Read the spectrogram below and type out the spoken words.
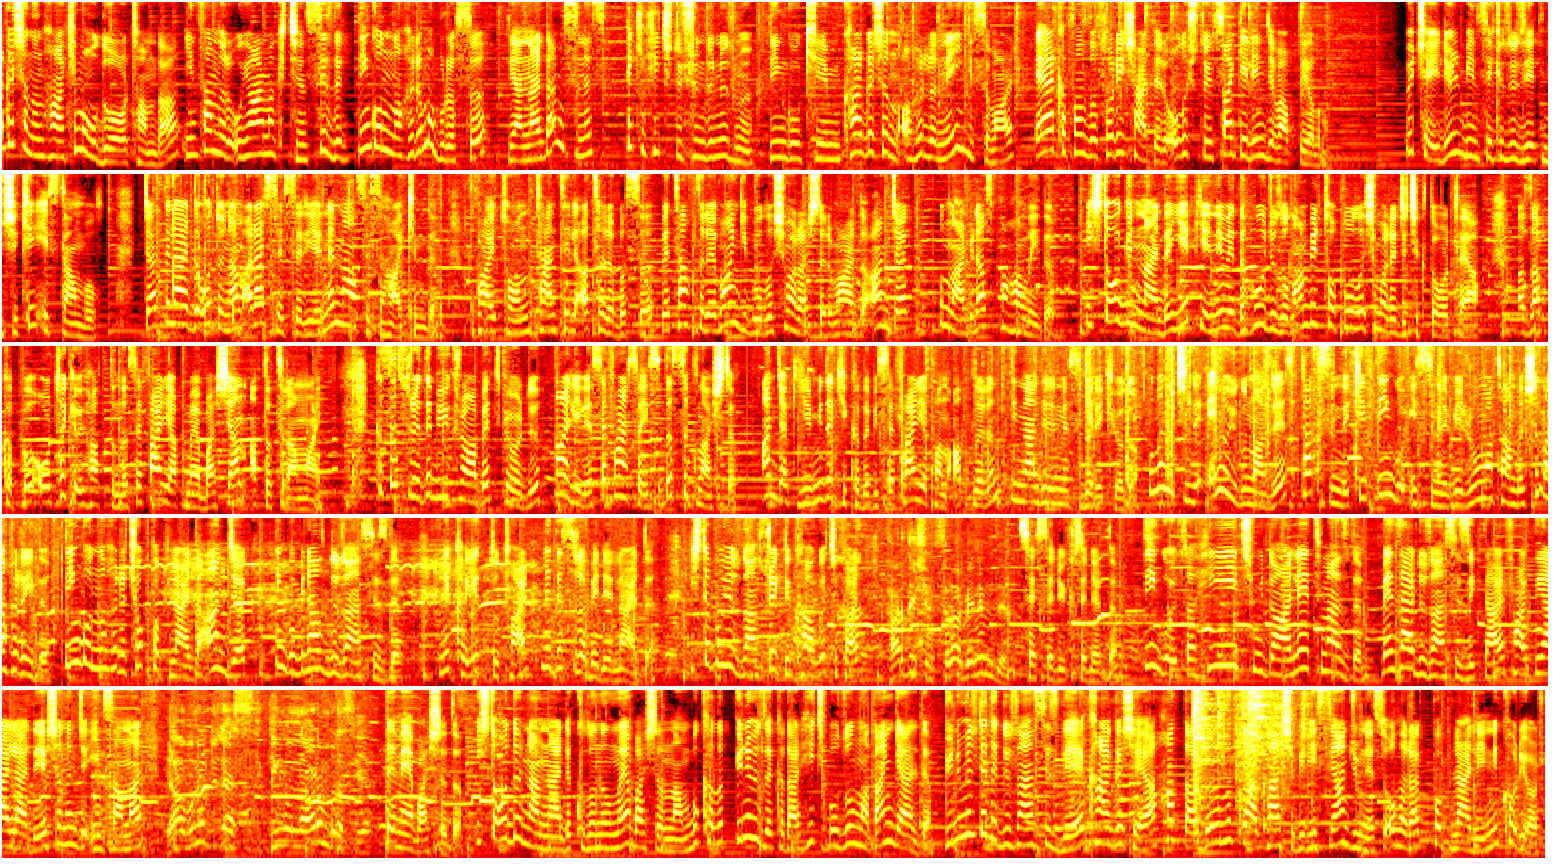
Kargaşanın hakim olduğu ortamda insanları uyarmak için siz de Dingo'nun ahırı mı burası diyenlerden misiniz? Peki hiç düşündünüz mü? Dingo kim? Kargaşanın ahırla ne ilgisi var? Eğer kafanızda soru işaretleri oluştuysa gelin cevaplayalım. 3 Eylül 1872 İstanbul. Caddelerde o dönem araç sesleri yerine nal sesi hakimdi. Fayton, tenteli at arabası ve tahtı revan gibi ulaşım araçları vardı ancak bunlar biraz pahalıydı. İşte o günlerde yepyeni ve daha ucuz olan bir toplu ulaşım aracı çıktı ortaya. Azap Kapı, Ortaköy hattında sefer yapmaya başlayan atlı tramvay. Kısa sürede büyük rağbet gördü, haliyle sefer sayısı da sıklaştı. Ancak 20 dakikada bir sefer yapan atların dinlendirilmesi gerekiyordu. Bunun için de en uygun adres Taksim'deki Dingo isimli bir Rum vatandaşın ahırıydı. Dingo'nun ahırı çok popülerdi ancak Dingo biraz düzensizdi. Ne kayıt tutar ne de sıra belirlerdi. İşte bu yüzden sürekli kavga çıkar, Kardeşim sıra benimdi. sesleri yükselirdi. Dingo ise hiç müdahale etmezdi. Benzer düzensizlikler farklı yerlerde yaşanınca insanlar Ya bu ne düzensizlik? Dingo'nun ağrı mı burası ya? demeye başladı. İşte o dönemlerde kullanılmaya başlanılan bu kalıp günümüze kadar hiç bozulmadan geldi. Günümüzde de düzensizliğe, kargaşaya hatta dağınıklığa karşı bir isyan cümlesi olarak popülerliğini koruyor.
